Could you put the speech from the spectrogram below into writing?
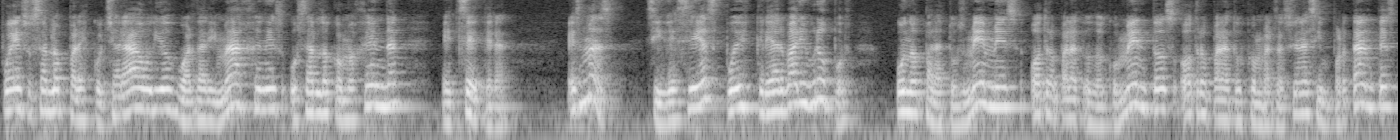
Puedes usarlo para escuchar audios, guardar imágenes, usarlo como agenda, etc. Es más, si deseas puedes crear varios grupos, uno para tus memes, otro para tus documentos, otro para tus conversaciones importantes,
